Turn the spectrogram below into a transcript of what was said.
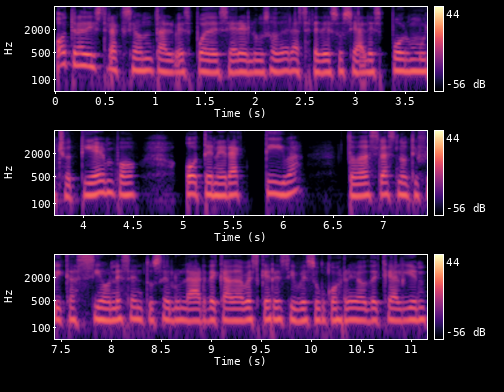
Otra distracción tal vez puede ser el uso de las redes sociales por mucho tiempo o tener activa todas las notificaciones en tu celular de cada vez que recibes un correo de que alguien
